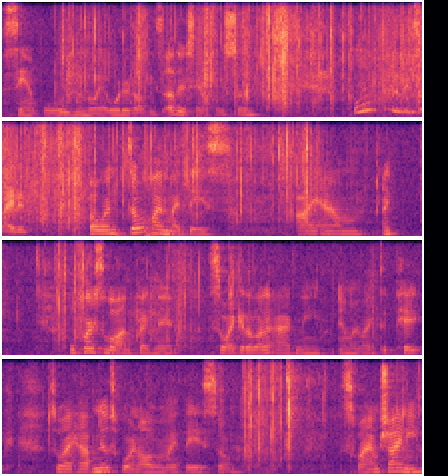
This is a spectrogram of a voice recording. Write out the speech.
sample even though i ordered all these other samples so. Oh i'm kind of excited. Oh and don't mind my face. I am i well first of all i'm pregnant so I get a lot of acne and I like to pick. So I have Neosporin all over my face, so that's why I'm shiny.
